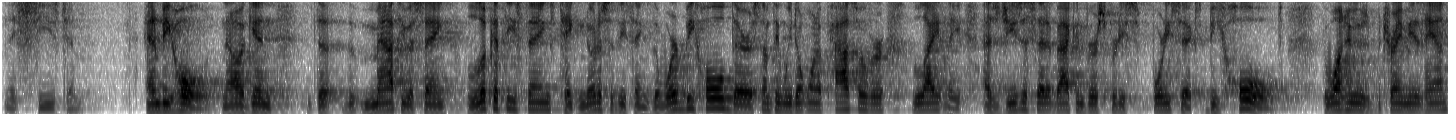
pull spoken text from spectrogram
And they seized him. And behold, now again, the, the, Matthew is saying, look at these things, take notice of these things. The word behold there is something we don't want to pass over lightly. As Jesus said it back in verse 40, 46 Behold, the one who is betraying me his hand.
